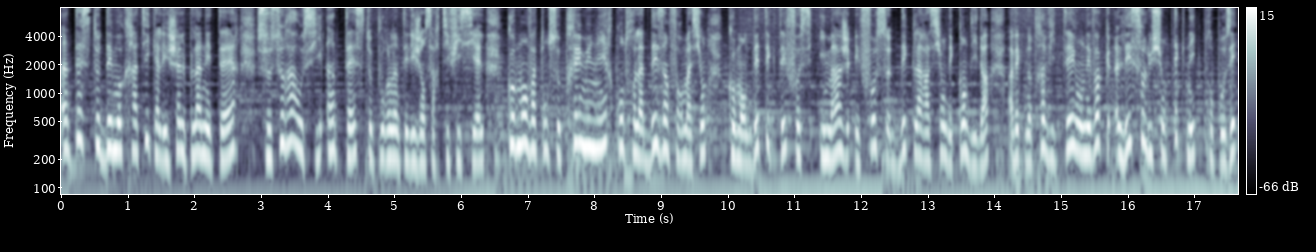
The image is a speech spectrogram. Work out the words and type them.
Un test démocratique à l'échelle planétaire. Ce sera aussi un test pour l'intelligence artificielle. Comment va-t-on se prémunir contre la désinformation? Comment détecter fausses images et fausses déclarations des candidats? Avec notre invité, on évoque les solutions techniques proposées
